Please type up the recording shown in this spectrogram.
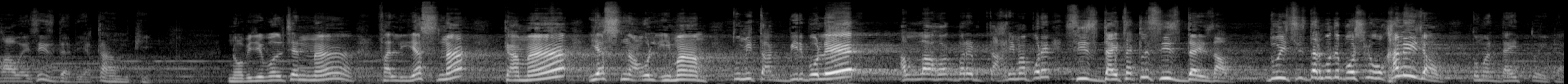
ফাও এ সিজদা দিয়া, কাম কি? নবীজি বলছেন, না, ফাল ইয়াসনা কামা ইয়াসনা উল ইমাম। তুমি তাকবীর বলে, আল্লাহ আকবারের তাহরিমা পড়ে সিজদায় থাকলে সিজদায় যাও। দুই সিজদার মধ্যে বসলে ওখানেই যাও। তোমার দায়িত্ব এটা।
